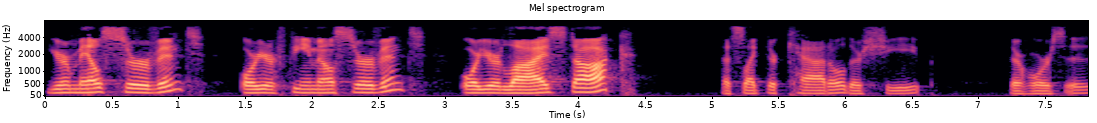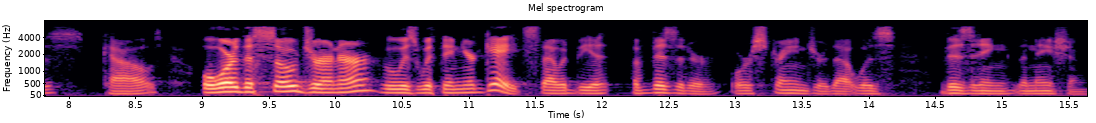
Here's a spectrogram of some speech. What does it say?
your male servant, or your female servant, or your livestock. That's like their cattle, their sheep, their horses, cows. Or the sojourner who is within your gates. That would be a, a visitor or a stranger that was visiting the nation.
